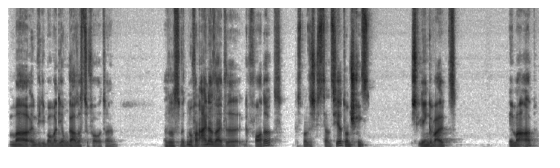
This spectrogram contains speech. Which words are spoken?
mal irgendwie die Bombardierung Gazas zu verurteilen. Also es wird nur von einer Seite gefordert, dass man sich distanziert und schließt, ich lehne Gewalt immer ab.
